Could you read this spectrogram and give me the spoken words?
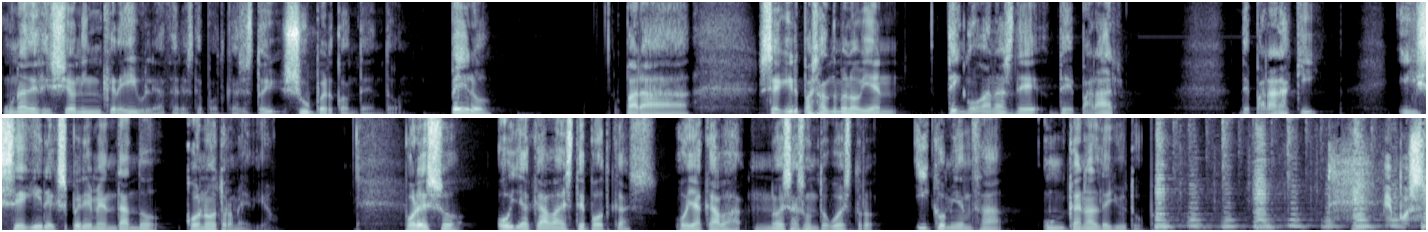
una decisión increíble hacer este podcast, estoy súper contento. Pero, para seguir pasándomelo bien, tengo ganas de, parar, de parar aquí y seguir experimentando con otro medio. Por eso, hoy acaba este podcast, hoy acaba No es asunto vuestro, y comienza un canal de YouTube. Bien, pues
